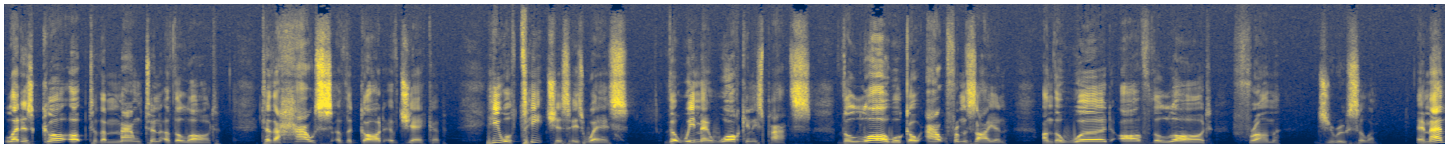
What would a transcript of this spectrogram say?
let us go up to the mountain of the Lord, to the house of the God of Jacob. He will teach us his ways, that we may walk in his paths. The law will go out from Zion and the word of the Lord from Jerusalem. Amen?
